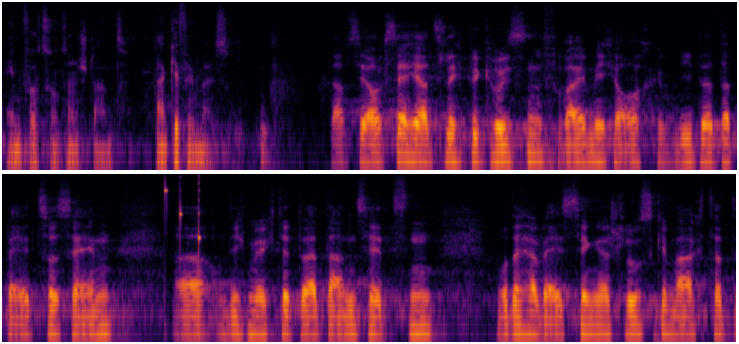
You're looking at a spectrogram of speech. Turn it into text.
einfach zu unserem Stand. Danke vielmals. Ich darf Sie auch sehr herzlich begrüßen, freue mich auch wieder dabei zu sein äh, und ich möchte dort ansetzen, wo der Herr Weissinger Schluss gemacht hat,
